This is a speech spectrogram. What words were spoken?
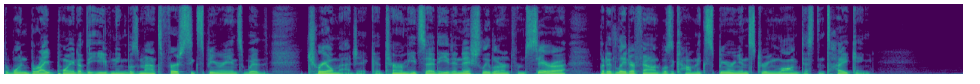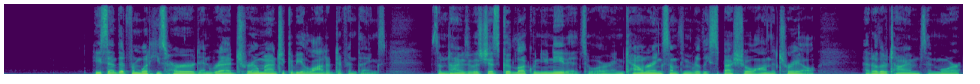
The one bright point of the evening was Matt's first experience with trail magic, a term he'd said he'd initially learned from Sarah, but had later found was a common experience during long distance hiking. He said that from what he's heard and read, trail magic could be a lot of different things. Sometimes it was just good luck when you need it, or encountering something really special on the trail. At other times, and more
